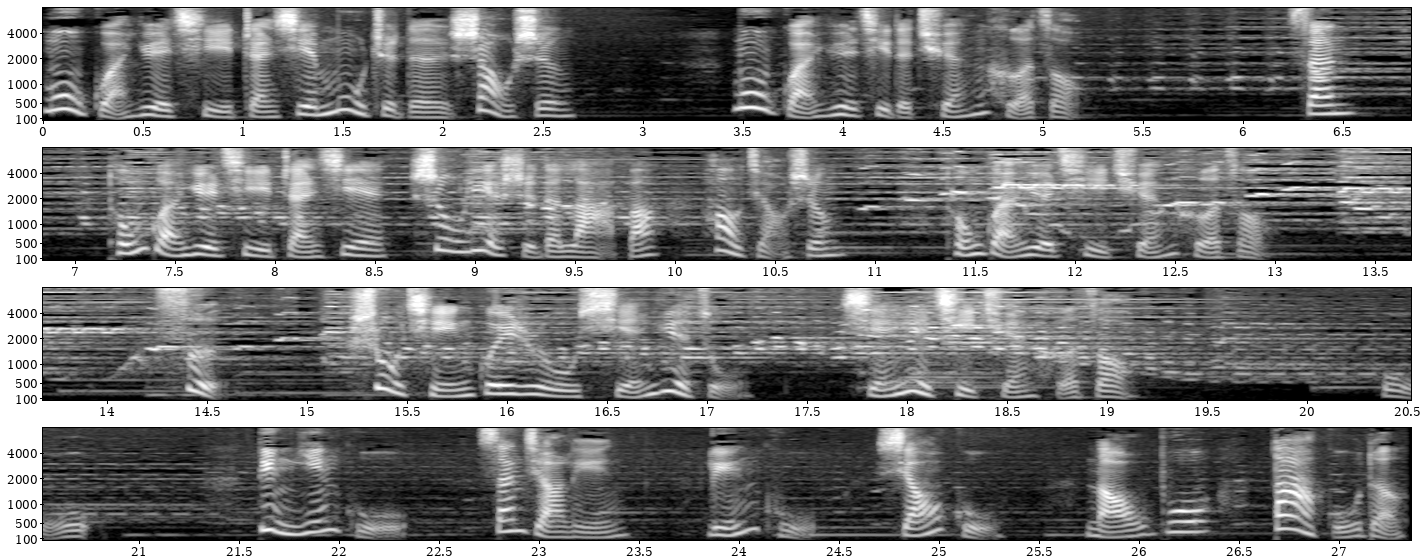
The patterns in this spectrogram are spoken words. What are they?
木管乐器展现木质的哨声，木管乐器的全合奏。三，铜管乐器展现狩猎时的喇叭号角声，铜管乐器全合奏。四，竖琴归入弦乐组，弦乐器全合奏。五，定音鼓、三角铃、铃鼓、小鼓、挠拨、大鼓等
